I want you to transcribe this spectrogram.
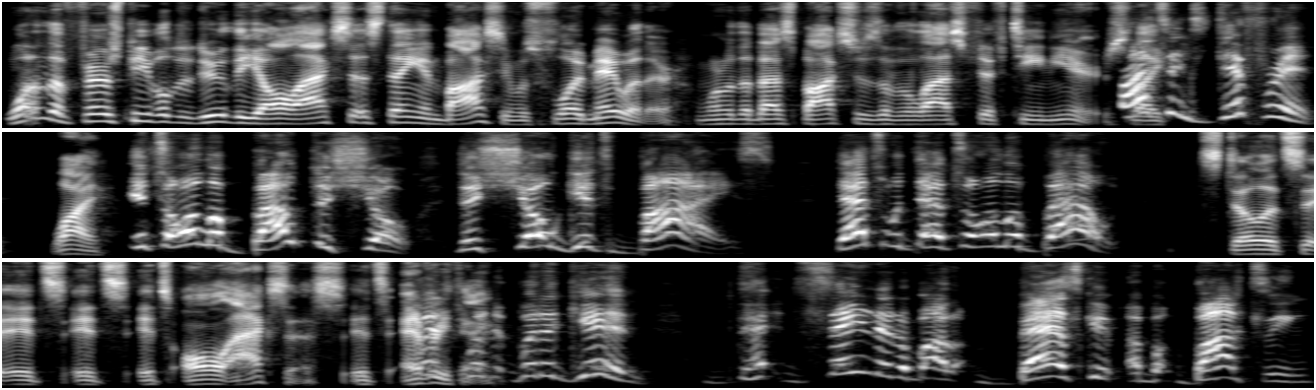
One of the first people to do the all access thing in boxing was Floyd Mayweather, one of the best boxers of the last 15 years. Boxing's like, different. Why? It's all about the show. The show gets buys. That's what that's all about. still it's it's it's it's all access. It's everything. But, but, but again, that, saying it about basket about boxing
